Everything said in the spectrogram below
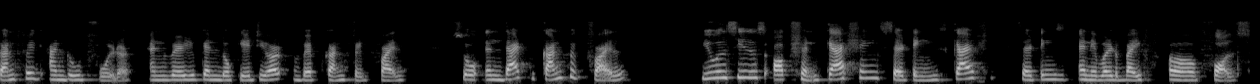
config, and root folder, and where you can locate your web config file. So in that config file, you will see this option, caching settings, cache settings enabled by uh, false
